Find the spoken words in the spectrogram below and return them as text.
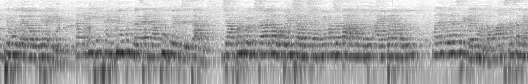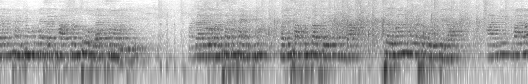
इथे बोलायला उभी राहील कारण हे थँक्यू म्हणणं त्यांना खूप गरजेचं आहे. जे आपण रोजच्या धावपळीच्या आयुष्यात मी माझ्या बाळांमधून आई पण वेळच होता. आज त्या सगळ्यांना मी थँक्यू म्हणण्यासाठी हा क्षण सोडलाय असं म्हणत मी माझ्या आई बाबांसाठी थँक्यू माझ्या सासू सासरे नंदा सर्वांनी मला सपोर्ट केला. आणि मला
